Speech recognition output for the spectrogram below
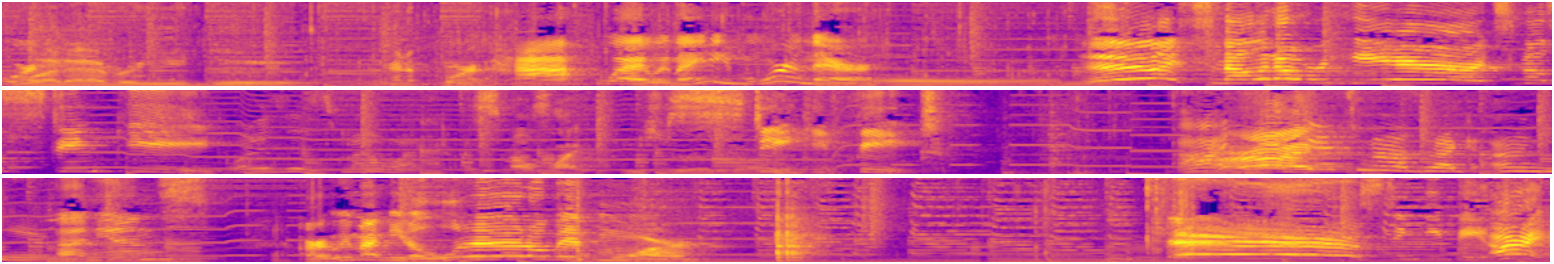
Pour it. Whatever you do. We're gonna pour it halfway. We may need more in there. Oh. Ew, I smell it over here. It smells stinky. What does it smell like? It smells like Easter egg. stinky feet. I All right. think it smells like onion. Onions. All right, we might need a little bit more. Ew, stinky feet. All right,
